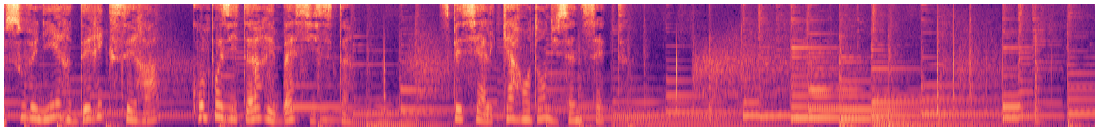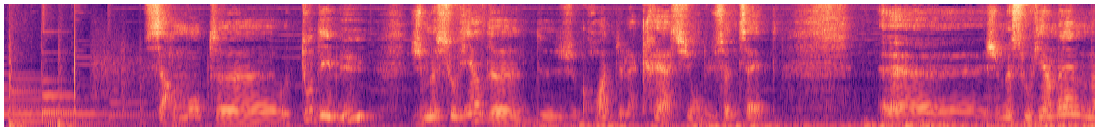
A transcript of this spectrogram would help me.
souvenir d'Eric Serra, compositeur et bassiste. Spécial 40 ans du Sunset. Ça remonte euh, au tout début. Je me souviens de, je crois, de la création du Sunset. Euh, je me souviens même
